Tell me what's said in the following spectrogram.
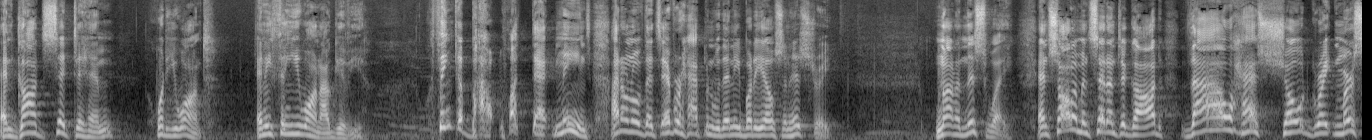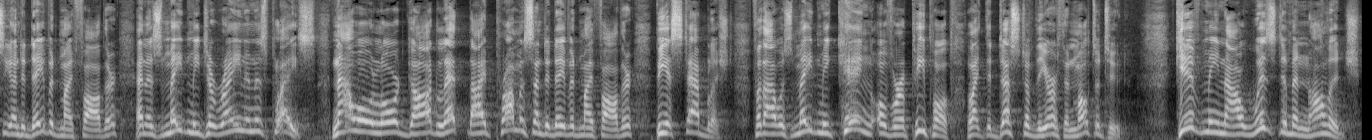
And God said to him, What do you want? Anything you want, I'll give you. Think about what that means. I don't know if that's ever happened with anybody else in history. Not in this way. And Solomon said unto God, Thou hast showed great mercy unto David my father, and hast made me to reign in his place. Now, O Lord God, let thy promise unto David my father be established. For thou hast made me king over a people like the dust of the earth in multitude. Give me now wisdom and knowledge,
